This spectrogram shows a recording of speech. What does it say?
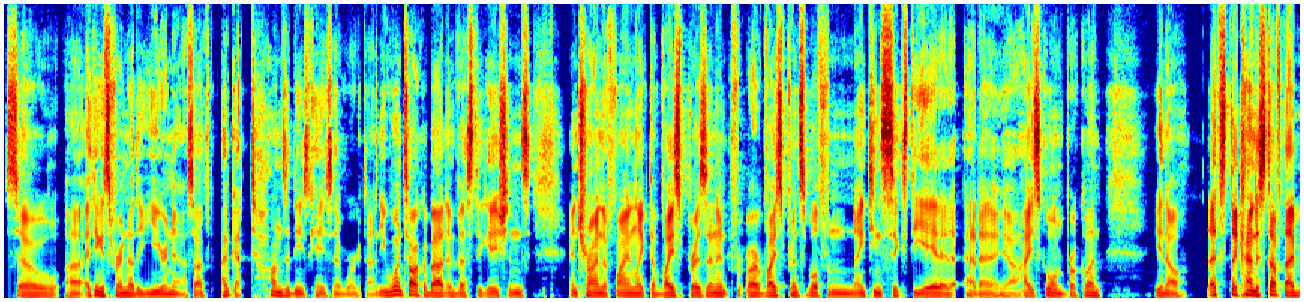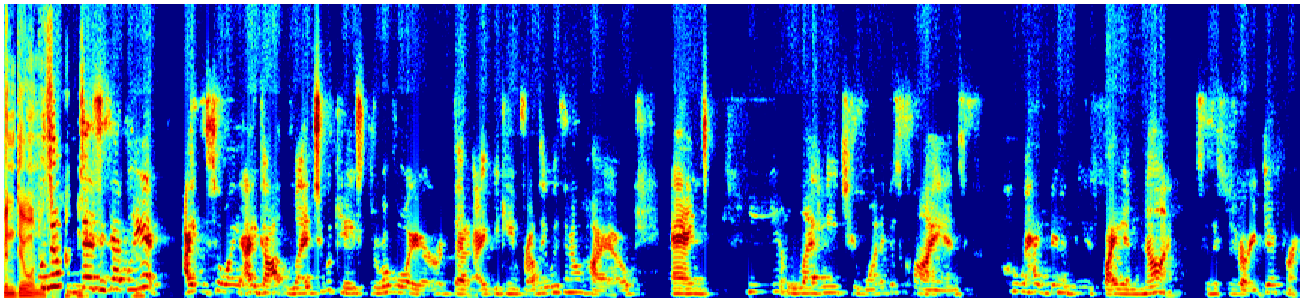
So uh, I think it's for another year now. So I've I've got tons of these cases I've worked on. You want to talk about investigations and trying to find like the vice president or vice principal from 1968 at, at a, a high school in Brooklyn. You know, that's the kind of stuff that I've been doing. Well, no, that's exactly it. I so I, I got led to a case through a lawyer that I became friendly with in Ohio, and he led me to one of his clients who had been abused by a nun. So this was very different.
